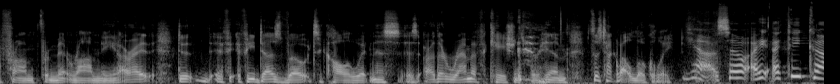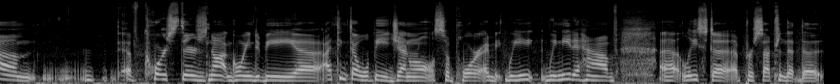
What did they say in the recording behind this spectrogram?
from from Mitt Romney? All right, Do, if, if he does vote to call a witness, is, are there ramifications for him? Let's talk about locally. Yeah, so I, I think, um, of course, there's not going to be. Uh, I think there will be general support. I mean, we we need to have uh, at least a, a, perception that the,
